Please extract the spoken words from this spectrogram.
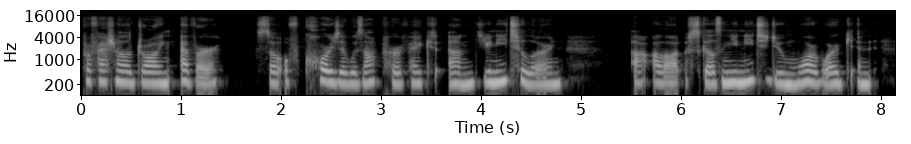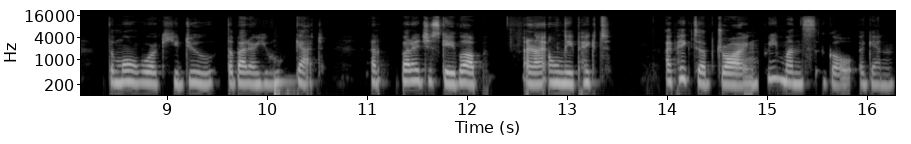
professional drawing ever. So, of course, it was not perfect, and you need to learn a, a lot of skills and you need to do more work. And the more work you do, the better you get. And, but I just gave up and I only picked I picked up drawing three months ago again.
